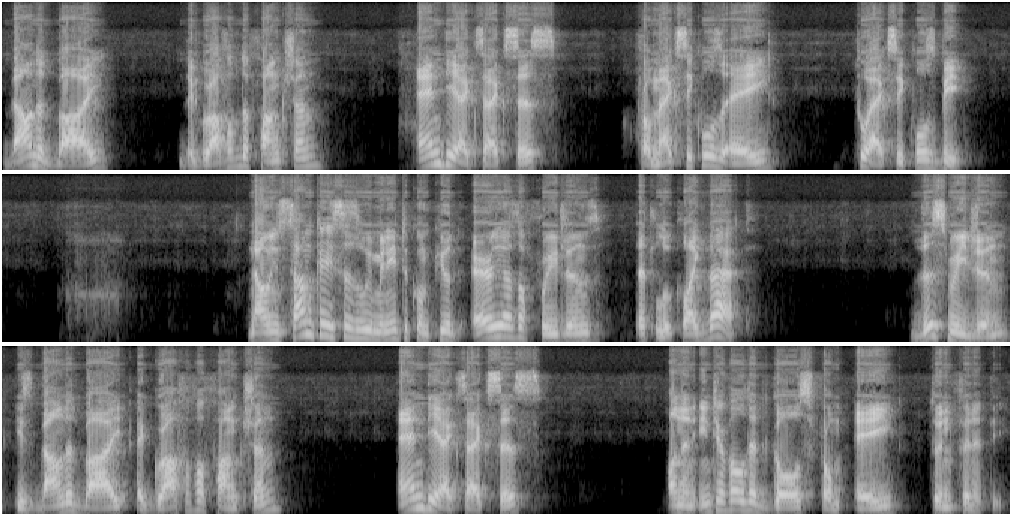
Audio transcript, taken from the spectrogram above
bounded by the graph of the function and the x-axis from x equals a to x equals b. Now in some cases we may need to compute areas of regions that look like that. This region is bounded by a graph of a function and the x-axis on an interval that goes from a to infinity.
